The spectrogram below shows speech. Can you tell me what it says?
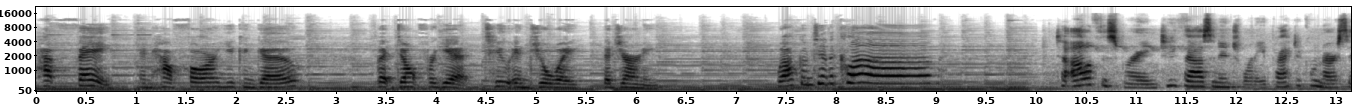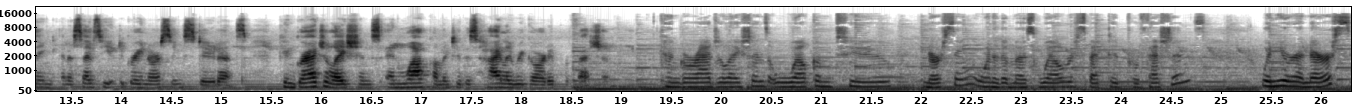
Have faith in how far you can go, but don't forget to enjoy the journey. Welcome to the club! To all of the spring 2020 practical nursing and associate degree nursing students, congratulations and welcome into this highly regarded profession. Congratulations, welcome to nursing, one of the most well respected professions. When you're a nurse,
